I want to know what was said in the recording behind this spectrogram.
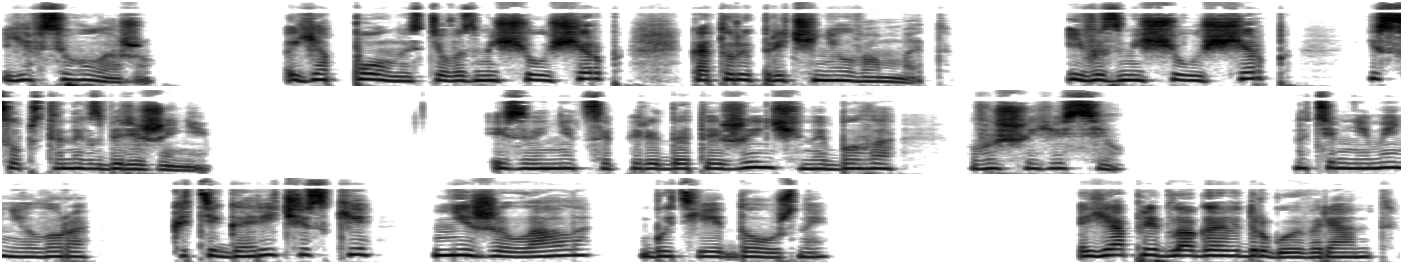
«Я все улажу. Я полностью возмещу ущерб, который причинил вам Мэтт. И возмещу ущерб из собственных сбережений». Извиниться перед этой женщиной было выше ее сил. Но тем не менее Лора категорически не желала быть ей должной. «Я предлагаю другой вариант»,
